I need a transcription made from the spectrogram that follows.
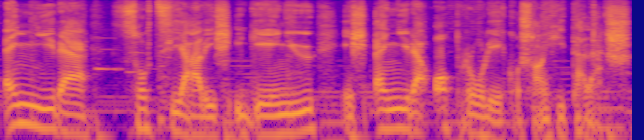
ennyire szociális igényű és ennyire aprólékosan hiteles.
